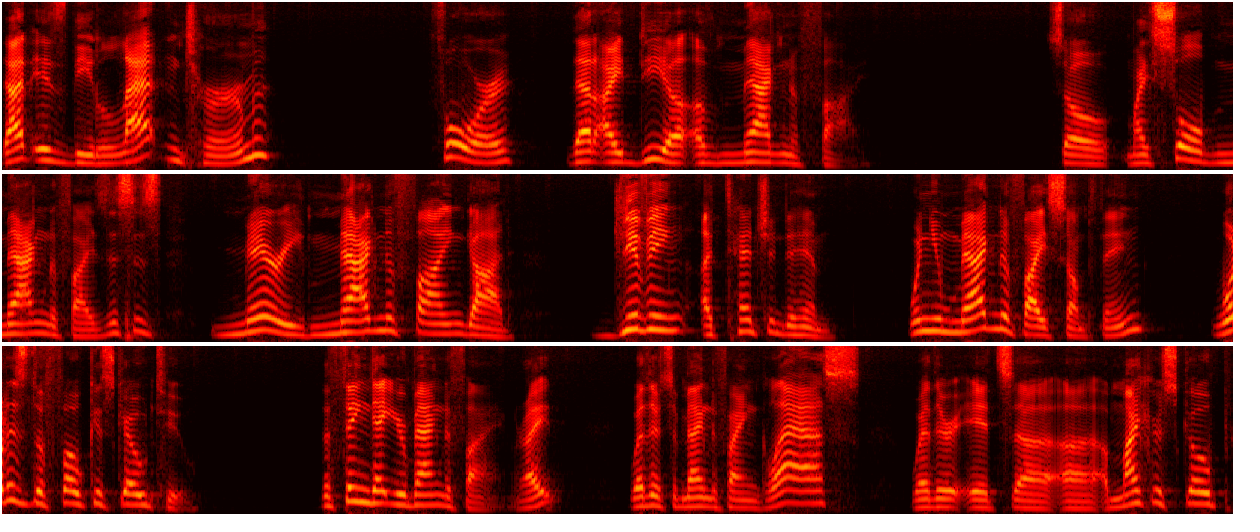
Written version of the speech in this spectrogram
That is the Latin term for that idea of magnify. So my soul magnifies. This is Mary magnifying God, giving attention to Him. When you magnify something, what does the focus go to? The thing that you're magnifying, right? Whether it's a magnifying glass, whether it's a, a, microscope,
